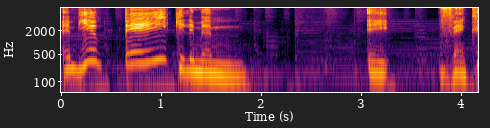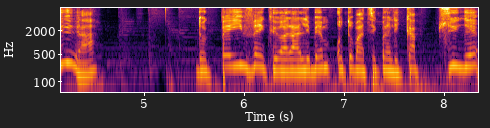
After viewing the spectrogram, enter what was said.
Eh bien, pays qui est même est vaincu, hein? donc pays vaincu, là, les mêmes automatiquement les capturer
